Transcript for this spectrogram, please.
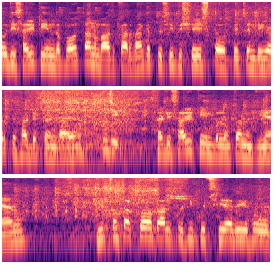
ਉਹਦੀ ਸਾਰੀ ਟੀਮ ਦਾ ਬਹੁਤ ਧੰਨਵਾਦ ਕਰਦਾ ਕਿ ਤੁਸੀਂ ਵਿਸ਼ੇਸ਼ ਤੌਰ ਤੇ ਚੰਡੀਗੜ੍ਹ ਤੋਂ ਸਾਡੇ ਪਿੰਡ ਆਏ ਹੋ। ਜੀ। ਸਾਡੀ ਸਾਰੀ ਟੀਮ ਵੱਲੋਂ ਤੁਹਾਨੂੰ ਜੀ ਆਇਆਂ ਨੂੰ। ਜਿੱਥੋਂ ਤੱਕ ਗੱਲ ਤੁਸੀਂ ਪੁੱਛੀ ਆ ਵੀ ਉਹ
